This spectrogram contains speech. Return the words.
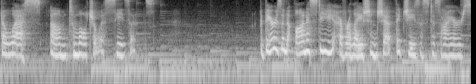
the less um, tumultuous seasons. But there is an honesty of relationship that Jesus desires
